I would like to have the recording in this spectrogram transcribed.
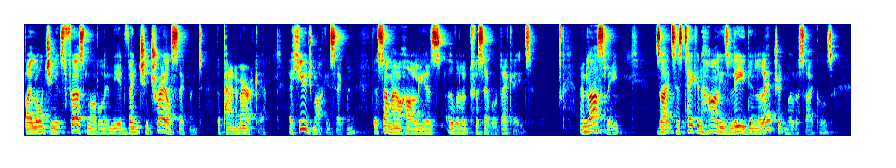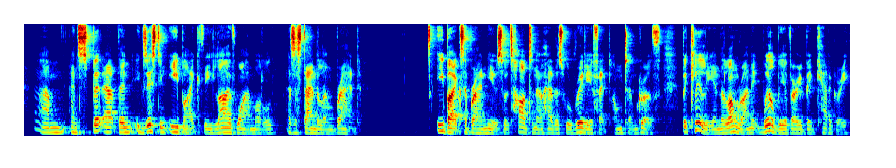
by launching its first model in the adventure trail segment, the Pan America, a huge market segment that somehow Harley has overlooked for several decades. And lastly, Zeitz has taken Harley's lead in electric motorcycles um, and split out the existing e bike, the Livewire model, as a standalone brand. E bikes are brand new, so it's hard to know how this will really affect long term growth. But clearly, in the long run, it will be a very big category,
